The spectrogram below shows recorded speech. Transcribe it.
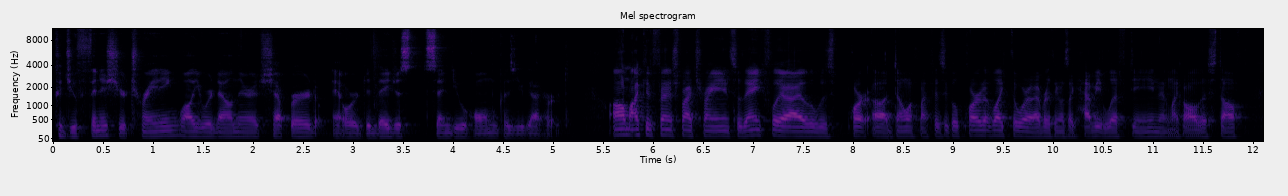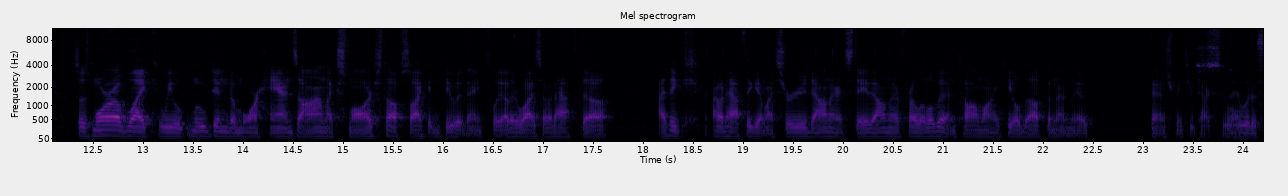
could you finish your training while you were down there at Sheppard, or did they just send you home because you got hurt? Um, I could finish my training, so thankfully I was part uh, done with my physical part of like the where everything was like heavy lifting and like all this stuff. So it's more of like we moved into more hands-on, like smaller stuff, so I could do it. Thankfully, otherwise I would have to. I think I would have to get my surgery down there and stay down there for a little bit until I'm all healed up, and then they would finish me through tech So they would have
